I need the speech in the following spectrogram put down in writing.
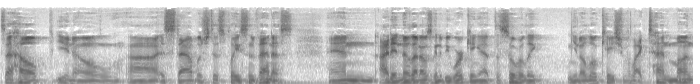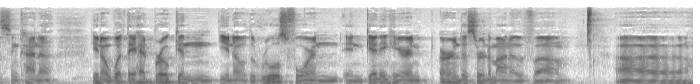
to help, you know, uh, establish this place in Venice. And I didn't know that I was going to be working at the Silver Lake, you know, location for like ten months, and kind of, you know, what they had broken, you know, the rules for in, in getting here and earned a certain amount of. Um, uh,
